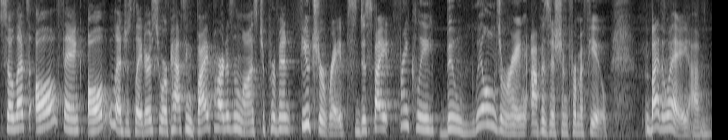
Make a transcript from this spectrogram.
So let's all thank all the legislators who are passing bipartisan laws to prevent future rapes, despite, frankly, bewildering opposition from a few. By the way, um,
